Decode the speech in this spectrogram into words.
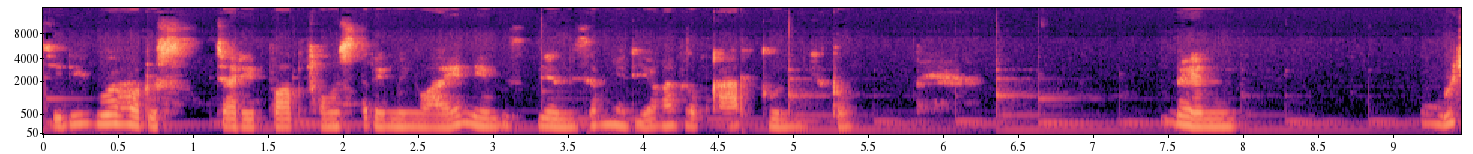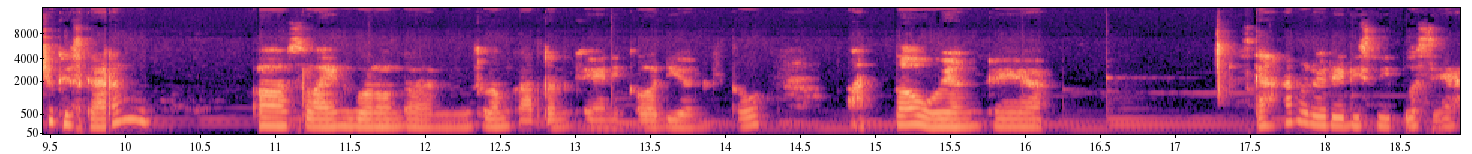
Jadi gue harus cari platform streaming lain yang, yang bisa menyediakan film kartun gitu. Dan gue juga sekarang uh, selain gue nonton film kartun kayak Nickelodeon gitu atau yang kayak sekarang kan udah ada Disney Plus ya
